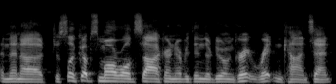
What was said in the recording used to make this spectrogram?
and then uh, just look up Small World Soccer and everything they're doing. Great written content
